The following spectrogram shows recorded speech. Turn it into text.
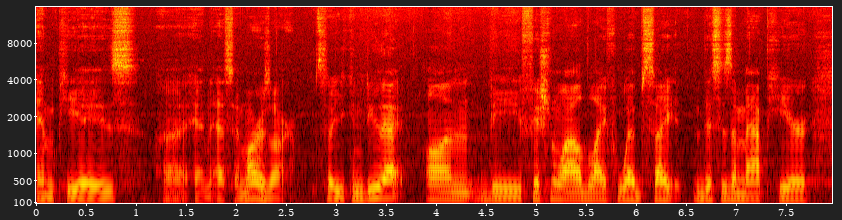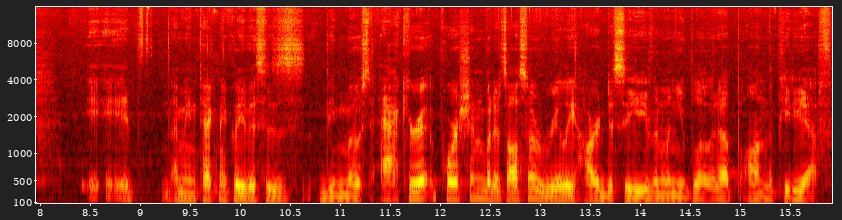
MPAs uh, and SMRs are. So you can do that on the Fish and Wildlife website. This is a map here. It's, I mean, technically this is the most accurate portion, but it's also really hard to see even when you blow it up on the PDF.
